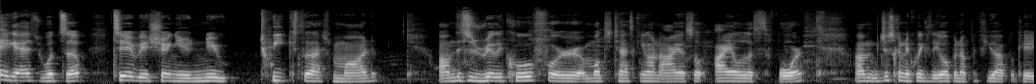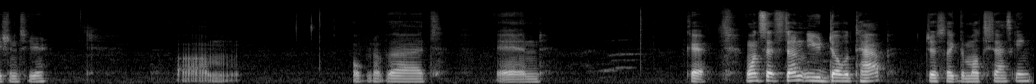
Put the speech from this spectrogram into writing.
Hey guys, what's up? Today we're showing you a new tweak slash mod. Um, this is really cool for multitasking on iOS, iOS 4. I'm just going to quickly open up a few applications here. Um, open up that, and okay. Once that's done, you double tap, just like the multitasking,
